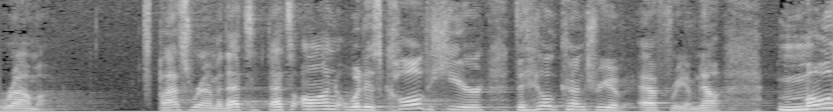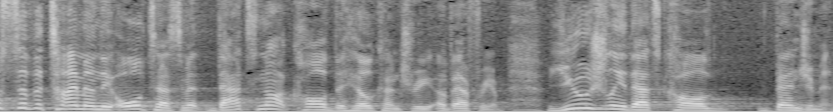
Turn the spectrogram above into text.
Ramah. That's Ramah. That's, that's on what is called here the hill country of Ephraim. Now, most of the time in the Old Testament, that's not called the hill country of Ephraim. Usually that's called Benjamin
